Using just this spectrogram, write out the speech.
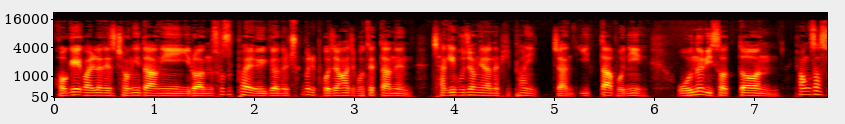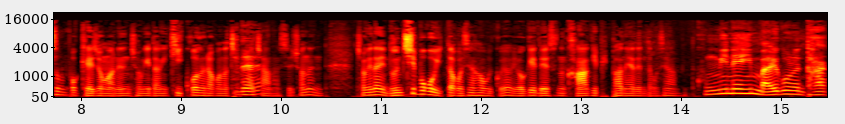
거기에 관련해서 정의당이 이런 소수파의 의견을 충분히 보장하지 못했다는 자기 부정이라는 비판이 있자, 있다 보니 오늘 있었던 형사소송법 개정안은 정의당이 기권을 하거나 참여하지 네. 않았어요. 저는 정의당이 눈치 보고 있다고 생각하고 있고요. 여기에 대해서는 강하게 비판해야 된다고 생각합니다. 국민의힘 말고는 다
